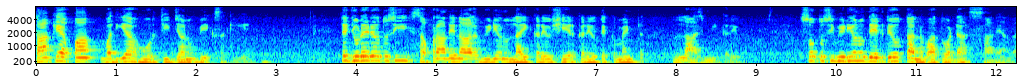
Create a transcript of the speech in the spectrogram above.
ਤਾਂ ਕਿ ਆਪਾਂ ਵਧੀਆ ਹੋਰ ਚੀਜ਼ਾਂ ਨੂੰ ਵੇਖ ਸਕੀਏ। ਤੇ ਜੁੜੇ ਰਹੋ ਤੁਸੀਂ ਸਫ਼ਰਾਂ ਦੇ ਨਾਲ ਵੀਡੀਓ ਨੂੰ ਲਾਈਕ ਕਰਿਓ ਸ਼ੇਅਰ ਕਰਿਓ ਤੇ ਕਮੈਂਟ ਲਾਜ਼ਮੀ ਕਰਿਓ। ਸੋ ਤੁਸੀਂ ਵੀਡੀਓ ਨੂੰ ਦੇਖਦੇ ਹੋ, ਧੰਨਵਾਦ ਤੁਹਾਡਾ ਸਾਰਿਆਂ ਦਾ।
